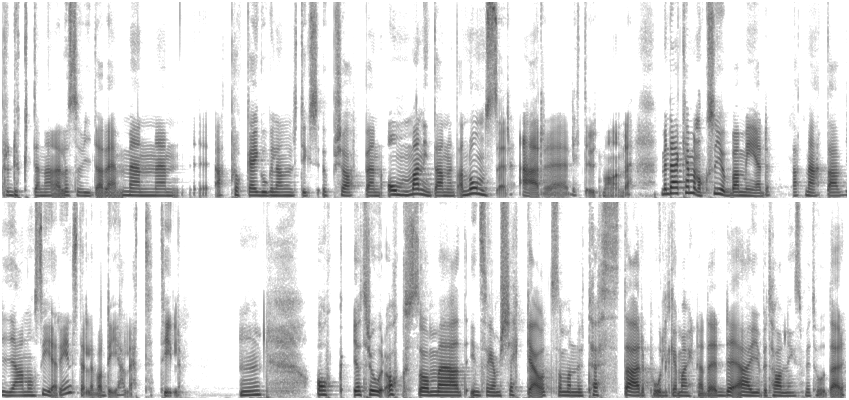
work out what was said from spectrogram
produkterna eller så vidare. Men eh, att plocka i Google Analytics upp köpen om man inte använt annonser är eh, lite utmanande. Men där kan man också jobba med att mäta via annonsering istället vad det har lett till. Mm. Och jag tror också med Instagram checkout som man nu testar på olika marknader, det är ju betalningsmetoder.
